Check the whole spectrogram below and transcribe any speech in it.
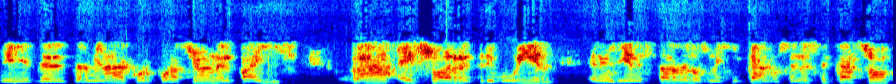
eh, de determinada corporación en el país, va eso a retribuir en el bienestar de los mexicanos. En este caso,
